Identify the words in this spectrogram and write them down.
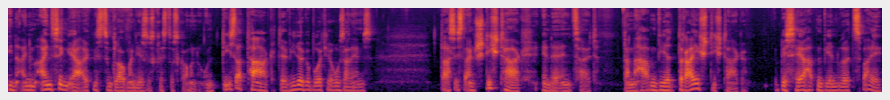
in einem einzigen Ereignis zum Glauben an Jesus Christus kommen. Und dieser Tag der Wiedergeburt Jerusalems, das ist ein Stichtag in der Endzeit. Dann haben wir drei Stichtage. Bisher hatten wir nur zwei.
